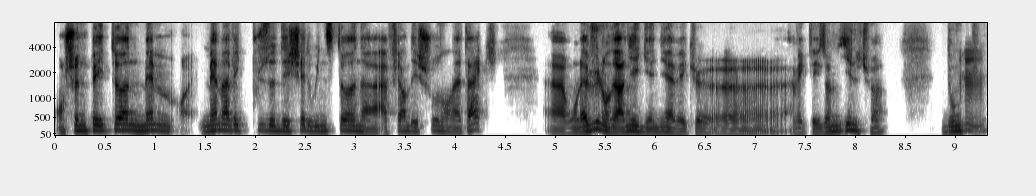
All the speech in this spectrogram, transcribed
en Sean Payton, même, même avec plus de déchets de Winston à, faire des choses en attaque. on l'a vu l'an dernier, il gagnait avec, avec Taysom Hill, tu vois. Donc, mmh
